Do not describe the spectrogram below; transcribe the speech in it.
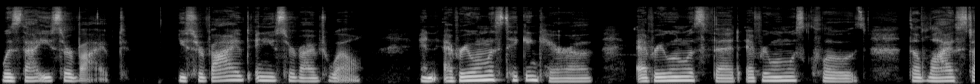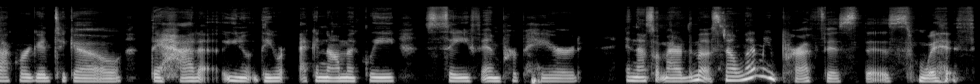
was that you survived. You survived and you survived well. And everyone was taken care of. Everyone was fed. Everyone was clothed. The livestock were good to go. They had, you know, they were economically safe and prepared. And that's what mattered the most. Now, let me preface this with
